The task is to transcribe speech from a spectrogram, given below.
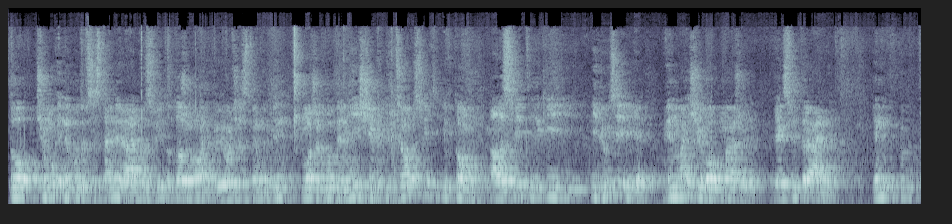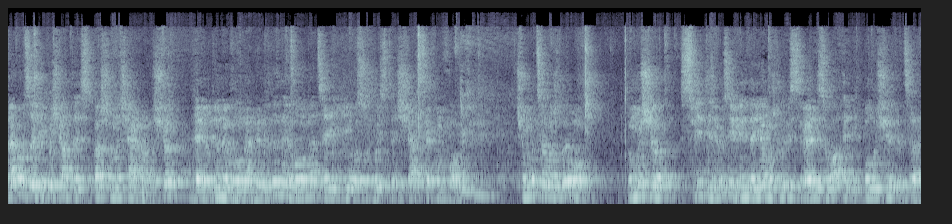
то чому він не буде в системі реального світу, теж маленькою його частиною? Він може бути нічим і в цьому світі, і в тому, але світ, який ілюзією є, він менше його обмежує, як світ реальний. І треба взагалі почати з першоначального. Що для людини головне? Для людини головне це її особисте щастя, комфорт. Чому це важливо? Тому що світ ілюзій він дає можливість реалізувати і отримати це,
